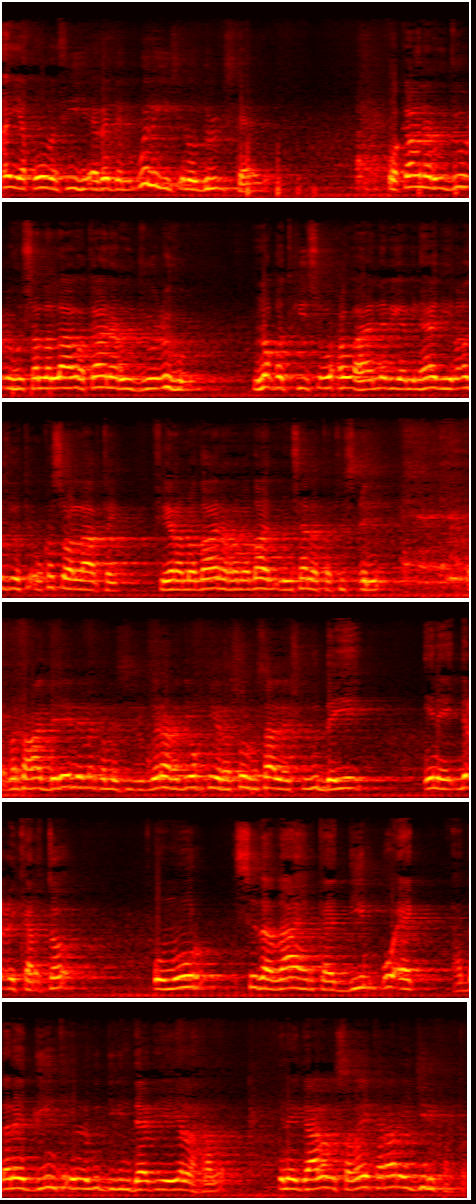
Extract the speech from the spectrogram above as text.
an yaquuma fiihi abadan weligiis inuu dul istaago. Wa kaana rujuucuhu noqodkiisu wuxuu ahaa nebiga min hadihi alqaswati uu ka soo laabtay fii ramadaana ramadaan min sanata tiscin marka waxaa dareemaya marka masjidulbiraar haddii waqtigii rasuulka saa la dayey inay dhici karto umuur sida daahirkaa diin u eg haddana diinta in lagu dibindaabiyeeyo la rabo. Inay gaaladu samayn karaan oy jiri karto.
